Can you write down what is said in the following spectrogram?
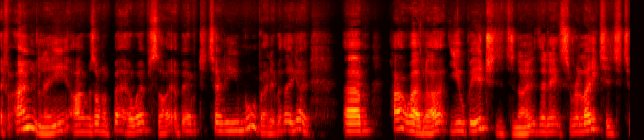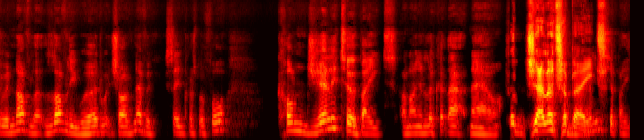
if only I was on a better website, I'd be able to tell you more about it. But there you go. Um, however, you'll be interested to know that it's related to another lovely word which I've never seen across before, congeliturbate. And I'm going to look at that now. Congeliturbate. Congeliturbate.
